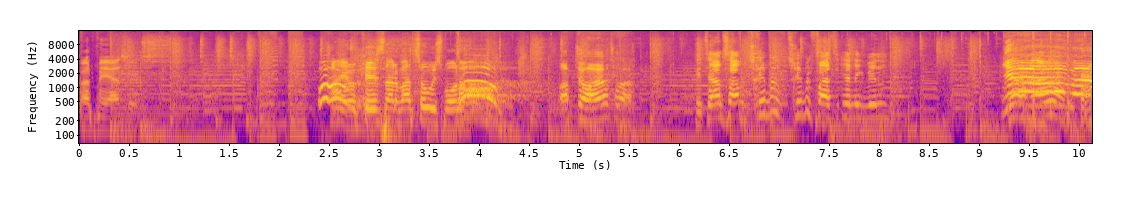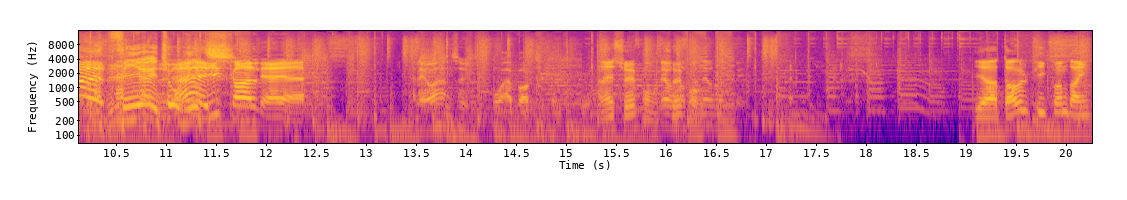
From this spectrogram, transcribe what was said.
Godt med jer, seriøst. Nej, okay, så er der bare to i sporten. Op til højre, tror jeg. Kan I tage ham sammen? Triple, triple så kan han ikke vinde. Ja, mand! Fire i to Ja, hits. iskoldt. Ja, ja. Hvad laver han, seriøst? Hvor er boksen? Han er i surfrummet. Lav Surfrummet. lav. Jeg har dobbelt peak på ham, dreng.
